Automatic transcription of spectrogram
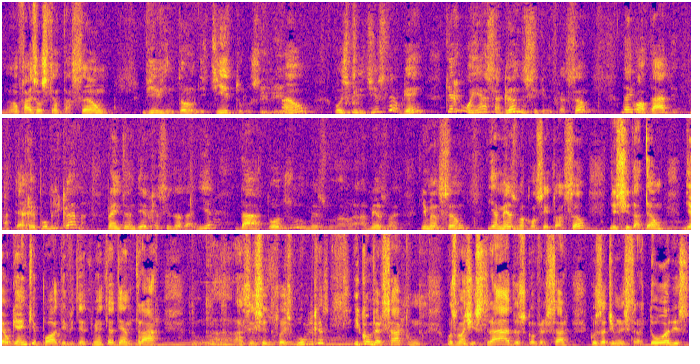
não faz ostentação, vive em torno de títulos. Não. O espiritista é alguém que reconhece a grande significação da igualdade, até republicana, para entender que a cidadania dá a todos mesmo, a mesma dimensão e a mesma conceituação de cidadão, de alguém que pode, evidentemente, adentrar as instituições públicas e conversar com os magistrados, conversar com os administradores,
